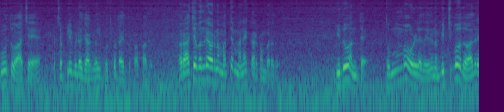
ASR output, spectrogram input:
ಕೂತು ಆಚೆ ಚಪ್ಪಲಿ ಬಿಡೋ ಜಾಗದಲ್ಲಿ ಕೂತ್ಕೋತಾ ಇತ್ತು ಪಾಪ ಅದು. ಅವ್ರು ಆಚೆ ಬಂದರೆ ಅವ್ರನ್ನ ಮತ್ತೆ ಮನೆಗೆ ಕರ್ಕೊಂಬರೋದು ಇದು ಅಂತೆ. ತುಂಬ ಒಳ್ಳೇದು. ಇದನ್ನ ಬಿಚ್ಚಬಹುದು ಆದರೆ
